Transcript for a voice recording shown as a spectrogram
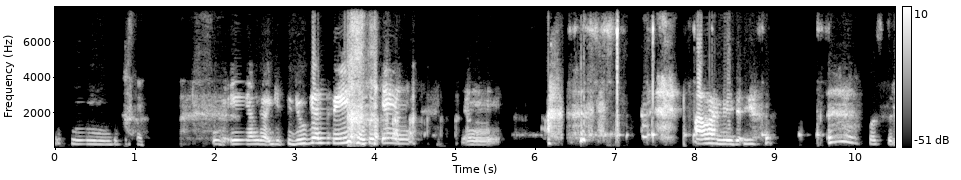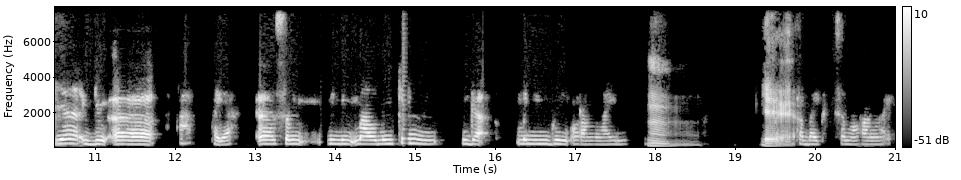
Hmm. enggak, ya enggak gitu juga sih. Maksudnya yang yang salah nih jadi. Maksudnya uh, apa ya? Uh, seminimal mungkin enggak menyinggung orang lain. Hmm. Yeah. Baik sama orang lain.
